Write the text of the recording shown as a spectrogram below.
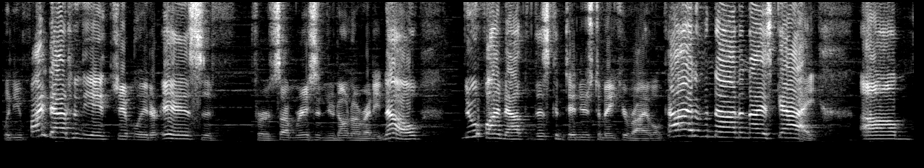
When you find out who the 8th gym leader is, if for some reason you don't already know, you'll find out that this continues to make your rival kind of not a nice guy. Um,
